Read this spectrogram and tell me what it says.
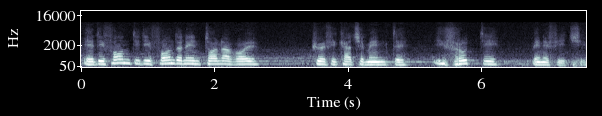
e di fonti diffondere intorno a voi più efficacemente i frutti benefici.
